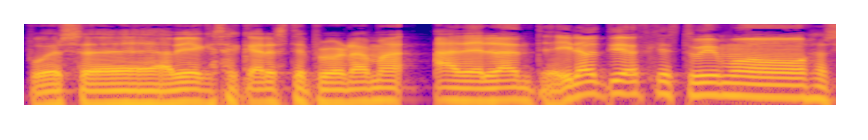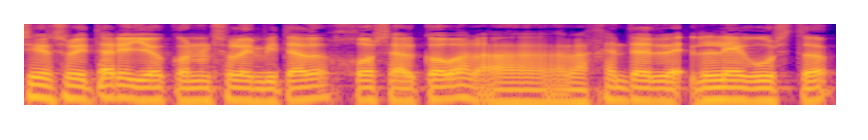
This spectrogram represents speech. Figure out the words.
pues eh, había que sacar este programa adelante. Y la última vez que estuvimos así en solitario, yo con un solo invitado, José Alcoba, la, la gente le, gustó.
